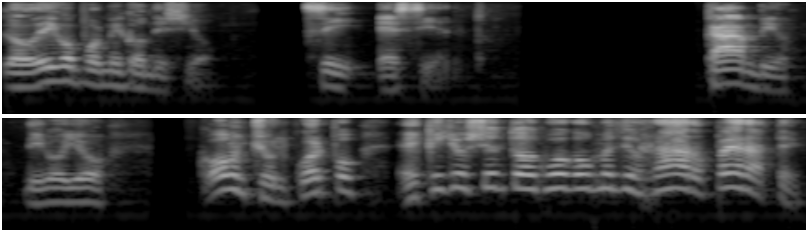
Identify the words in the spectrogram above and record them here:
Lo digo por mi condición. Sí, es cierto. Cambio, digo yo, concho, el cuerpo, es que yo siento el juego medio raro, espérate.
